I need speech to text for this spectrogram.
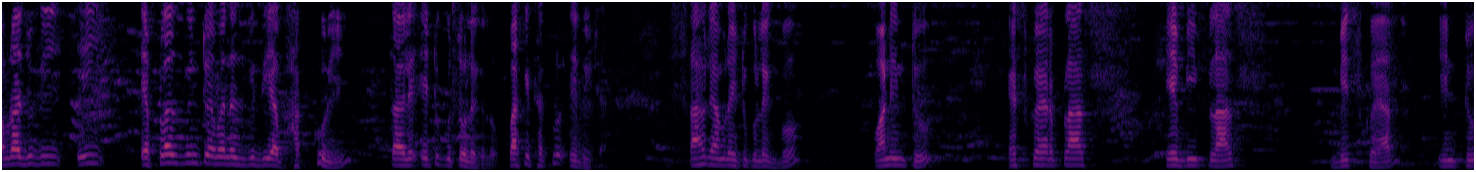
আমরা যদি এই A plus B into A minus B দিয়ে ভাগ করি, তাহলে এটুকু চলে গেল, বাকি থাকল এই দুইটা। তাহলে আমরা এটুকু লিখব। One into square plus A B plus B square into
